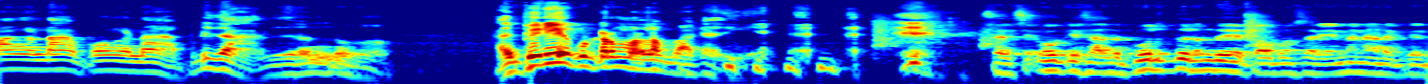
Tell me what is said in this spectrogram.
வாங்கண்ணா போங்கண்ணா அப்படி தான் அது ஒன்றும் அது பெரிய குற்றமெல்லாம் பார்க்காதீங்க. சரி சரி ஓகே சார். அதை பொறுத்து இருந்து பார்ப்போம் சார் என்ன நடக்குது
